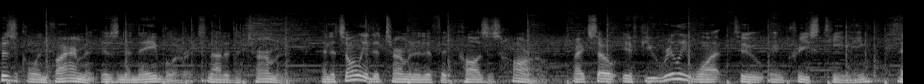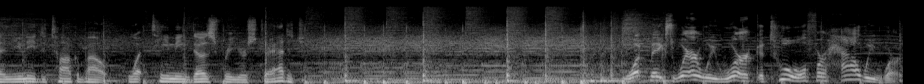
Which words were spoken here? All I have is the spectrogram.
physical environment is an enabler, it's not a determinant. And it's only a determinant if it causes harm, right? So if you really want to increase teaming, then you need to talk about what teaming does for your strategy. What makes where we work a tool for how we work?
